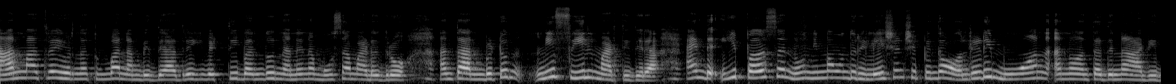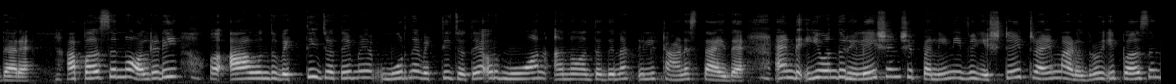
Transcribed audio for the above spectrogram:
ನಾನು ಮಾತ್ರ ಇವ್ರನ್ನ ತುಂಬ ನಂಬಿದ್ದೆ, ಆದರೆ ಈ ವ್ಯಕ್ತಿ ಬಂದು ನನ್ನನ್ನು ಮೋಸ ಮಾಡಿದ್ರು ಅಂತ ಅಂದ್ಬಿಟ್ಟು ನೀವು ಫೀಲ್ ಮಾಡ್ತಿದ್ದೀರಾ? ಈ ಪರ್ಸನ್ನು ನಿಮ್ಮ ಒಂದು ರಿಲೇಷನ್ಶಿಪ್ಪಿಂದ ಆಲ್ರೆಡಿ ಮೂವ್ ಆನ್ ಅನ್ನುವಂಥದ್ದನ್ನು ಆಗಿದ್ದಾರೆ ಆ ಪರ್ಸನ್ನು ಆಲ್ರೆಡಿ ಆ ಒಂದು ವ್ಯಕ್ತಿ ಜೊತೆ ಮೂರನೇ ವ್ಯಕ್ತಿ ಜೊತೆ ಅವರು ಮೂವ್ ಆನ್ ಅನ್ನುವಂಥದ್ದನ್ನು ಇಲ್ಲಿ ಕಾಣಿಸ್ತಾ ಇದೆ. ಆ್ಯಂಡ್ ಈ ಒಂದು ರಿಲೇಷನ್ಶಿಪ್ಪಲ್ಲಿ ನೀವು ಎಷ್ಟೇ ಟ್ರೈ ಮಾಡಿದ್ರು ಈ ಪರ್ಸನ್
